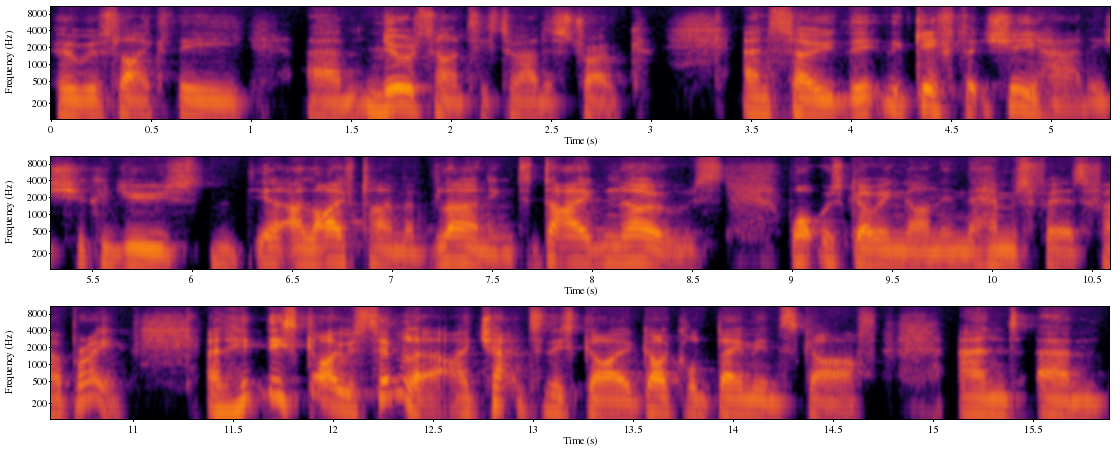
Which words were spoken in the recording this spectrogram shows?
who was like the um, neuroscientist who had a stroke. And so the, the gift that she had is she could use you know, a lifetime of learning to diagnose what was going on in the hemispheres of her brain. And he, this guy was similar. I chatted to this guy a guy called damian scarf. And um,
